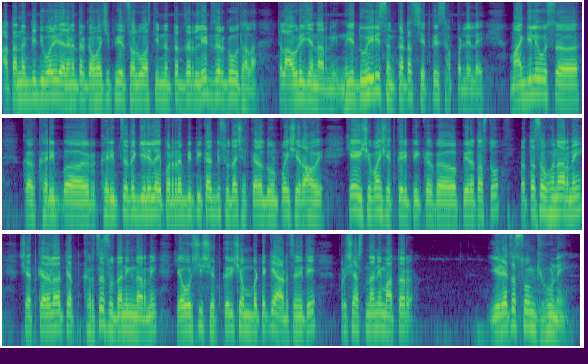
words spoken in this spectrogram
आता नगदी दिवाळी झाल्यानंतर गव्हाची फेर चालू असती नंतर जर लेट जर गहू झाला त्याला आवरेज येणार नाही. म्हणजे दुहेरी संकटात शेतकरी सापडलेला आहे. मागील वर्ष ख खरीप खरीपचं तर गेलेलं आहे पण रब्बी पिकात बी सुद्धा शेतकऱ्याला दोन पैसे राहावे. ह्या हिशोबाने शेतकरी पीक पिरत पेरत असतो. तर तसं होणार नाही. शेतकऱ्याला त्यात खर्चसुद्धा निघणार नाही. यावर्षी शेतकरी शंभर टक्के अडचणीत आहे. प्रशासनाने मात्र येड्याचा सोंग घेऊ नये.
